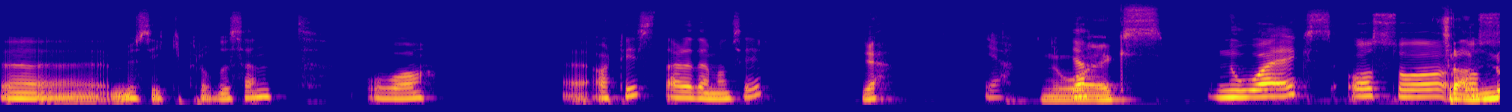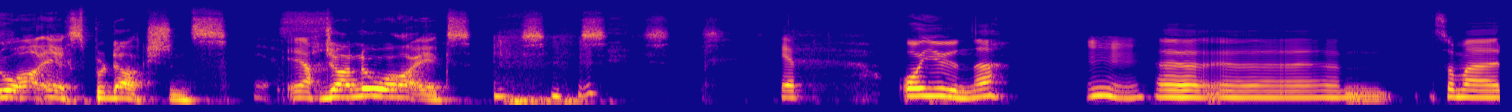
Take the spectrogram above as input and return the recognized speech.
eh, musikkprodusent og eh, artist, er det det man sier? Ja. X. Noah X, og så Fra og så- Noah X Productions. yes. Ja. Ja, Noah X. Og June, Mm. eh, eh, som er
